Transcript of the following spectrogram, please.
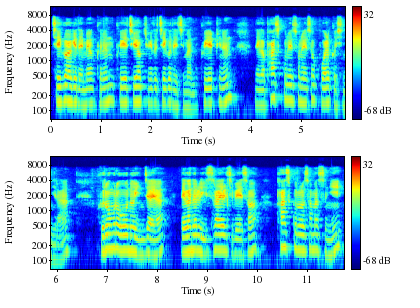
제거하게 되면 그는 그의 죄악 중에서 제거되지만 그의 피는 내가 파수꾼의 손에서 구할 것이니라. 그러므로 오 너 인자야 내가 너를 이스라엘 집에서 파수꾼으로 삼았으니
